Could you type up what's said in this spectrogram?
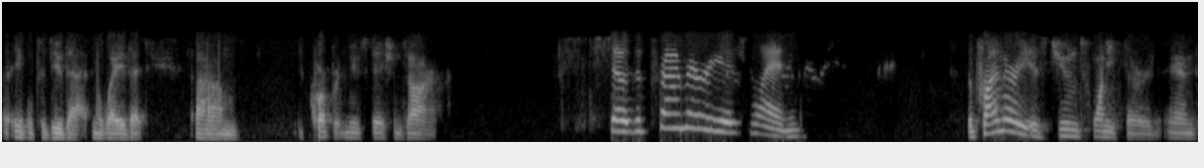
are able to do that in a way that um, corporate news stations aren't. So the primary is when? The primary is June 23rd, and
